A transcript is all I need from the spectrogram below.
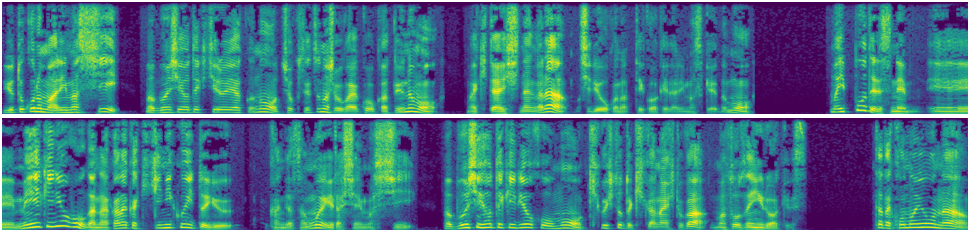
いうところもありますし、まあ、分子標的治療薬の直接の障害効果というのも、まあ、期待しながら治療を行っていくわけでありますけれども、まあ、一方でですね、えー、免疫療法がなかなか効きにくいという患者さんもいらっしゃいますし、まあ、分子標的療法も効く人と効かない人が、まあ、当然いるわけです。ただこのような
